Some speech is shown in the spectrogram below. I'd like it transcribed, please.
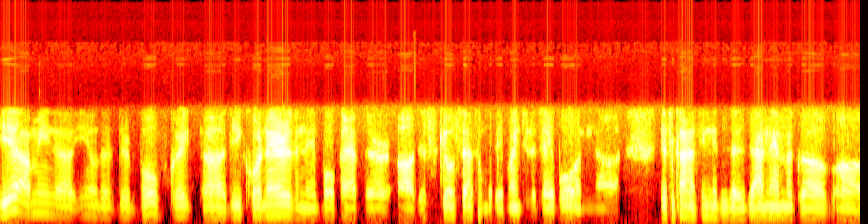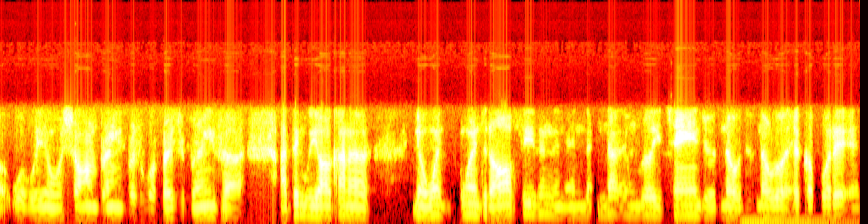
Yeah, I mean, uh, you know, they're, they're both great uh, D coordinators, and they both have their uh, their skill sets and what they bring to the table. And uh, just kind of seeing the, the dynamic of uh, what you know what Sean brings versus what Frazier brings. Uh, I think we all kind of you know went went into the off season and, and nothing really changed. There no there's no real hiccup with it, and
